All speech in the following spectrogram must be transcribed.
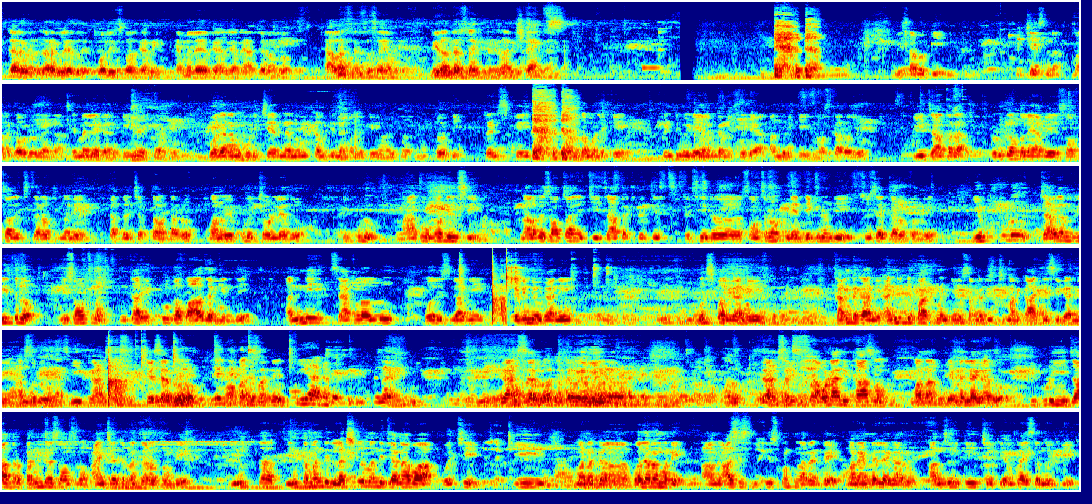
జరగ జరగలేదు. పోలీస్ వారు కానీ ఎమ్మెల్యే గారు కానీ ఆధ్వర్యంలో చాలా సక్సెస్ అయ్యాం. మీరందరూ సహకరించడానికి థ్యాంక్స్. ఈ సభకి ఇచ్చేసిన మన గౌరవులైన ఎమ్మెల్యే గారికి పోలేరమ్మ గుడి చైర్మన్ కమిటీ మెంబర్లకి తోటి ఫ్రెండ్స్కి అన్నదమ్ముళ్ళకి ప్రింట్ మీడియా ఎలక్ట్రానిక్ మీడియా అందరికీ నమస్కారాలు. ఈ జాతర రెండు వందల యాభై సంవత్సరాల నుంచి జరుగుతుందని పెద్దలు చెప్తా ఉంటారు. మనం ఎప్పుడు చూడలేదు. ఇప్పుడు నాకు ఊహ తెలిసి నలభై సంవత్సరాల నుంచి జాతరకి ప్రతి ప్రతి సంవత్సరం నేను దగ్గర నుండి చూసేది జరుగుతుంది. ఎప్పుడు జరగని రీతిలో ఈ సంవత్సరం ఇంకా ఎక్కువగా బాగా జరిగింది. అన్ని శాఖల వాళ్ళు పోలీస్ కానీ రెవెన్యూ కానీ మున్సిపల్ కానీ కరెంట్ కానీ అన్ని డిపార్ట్మెంట్లు సంఘటించి మనకి ఆర్టీసీ కానీ అందరూ ఈ గ్రాంట్స్ చేశారు. గ్రాంట్స్ గ్రాండ్ సర్వీస్ అవడానికి కారణం మన ఎమ్మెల్యే గారు. ఇప్పుడు ఈ జాతర పన్నెండో సంవత్సరం ఆయన చేతుల్లో జరుగుతుంది. ఇంత ఇంతమంది లక్షల మంది జనాభా వచ్చి ఈ మన గ- పోలేరమ్మని ఆమె ఆశీస్సులు తీసుకుంటున్నారంటే మన ఎమ్మెల్యే గారు అందరికీ చెప్పి ఎంప్లాయీస్ అందరికీ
